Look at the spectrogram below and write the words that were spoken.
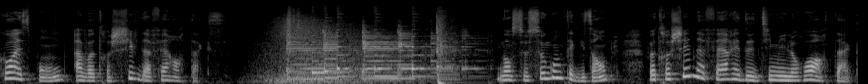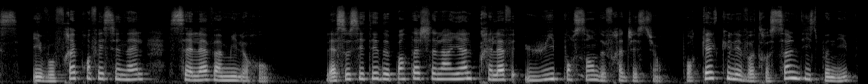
correspondent à votre chiffre d'affaires hors taxe. Dans ce second exemple, votre chiffre d'affaires est de 10 000 euros hors taxe et vos frais professionnels s'élèvent à 1 000 euros. La société de portage salarial prélève 8% de frais de gestion. Pour calculer votre solde disponible,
